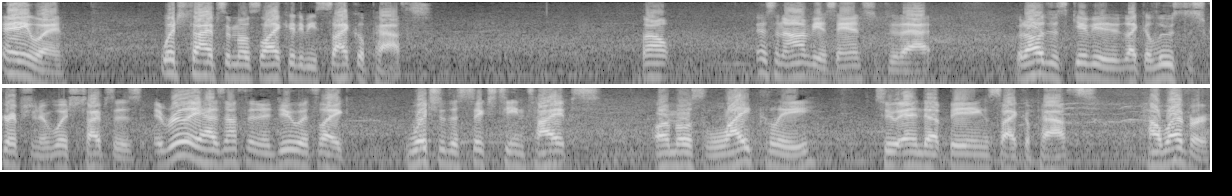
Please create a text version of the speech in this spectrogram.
anyway, which types are most likely to be psychopaths? Well, there's an obvious answer to that, but I'll just give you like a loose description of which types it is. It really has nothing to do with like which of the 16 types are most likely to end up being psychopaths. However,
